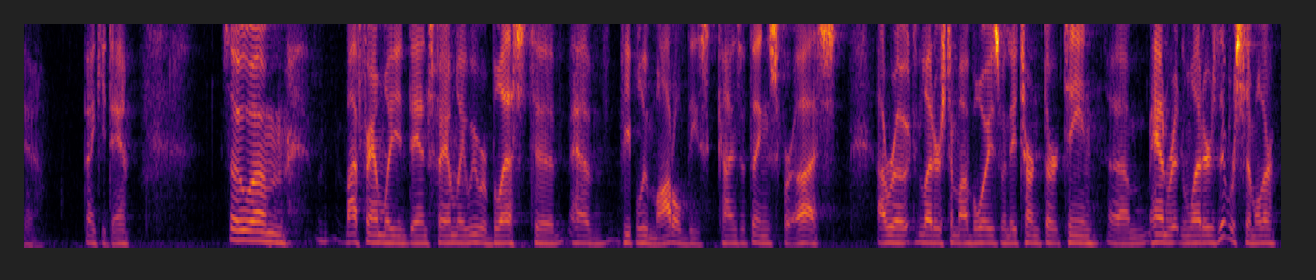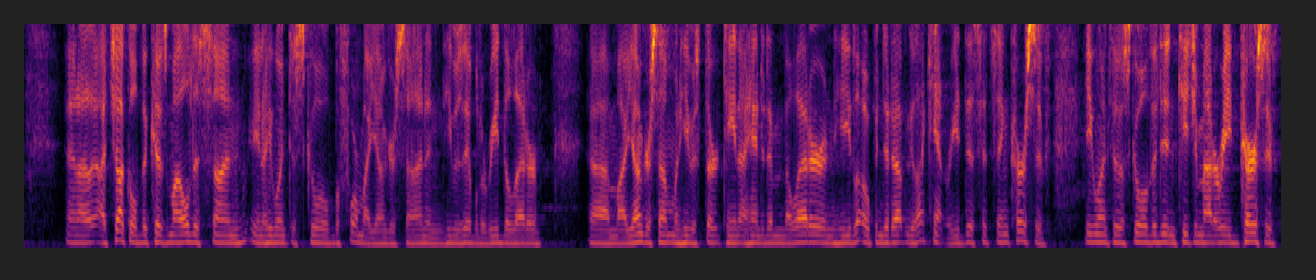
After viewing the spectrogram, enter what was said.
Yeah. Thank you, Dan. So, um, my family and Dan's family, we were blessed to have people who modeled these kinds of things for us. I wrote letters to my boys when they turned 13, um, handwritten letters that were similar. And I, I chuckled because my oldest son, you know, he went to school before my younger son, and he was able to read the letter. Uh, my younger son, when he was 13, I handed him the letter, and he opened it up and goes, I can't read this, it's in cursive. He went to a school that didn't teach him how to read cursive.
